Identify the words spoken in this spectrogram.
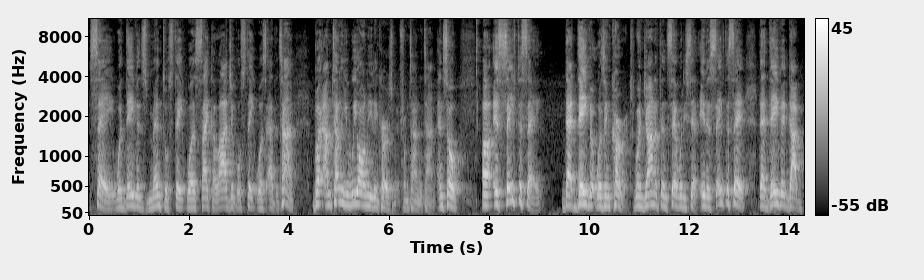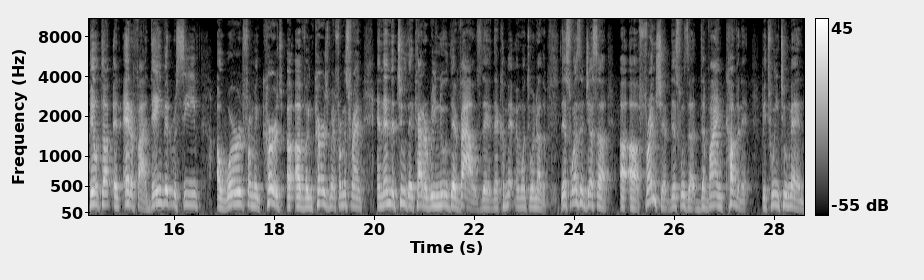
say what David's mental state was, psychological state was at the time, but I'm telling you, we all need encouragement from time to time. And so uh, it's safe to say that David was encouraged when Jonathan said what he said. It is safe to say that David got built up and edified. David received a word from encourage uh, of encouragement from his friend, and then the two they kind of renewed their vows, their, their commitment one to another. This wasn't just a, a, a friendship; this was a divine covenant between two men,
